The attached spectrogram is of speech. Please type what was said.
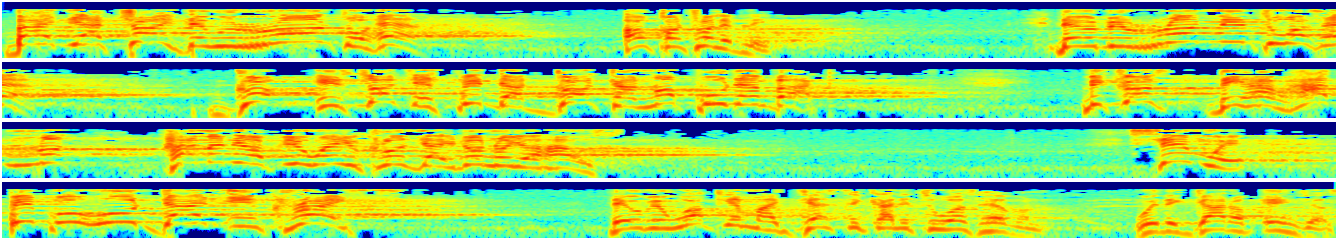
By their choice, they will run to hell uncontrollably. They will be running towards hell. God is such a speed that God cannot pull them back. Because they have had not. How many of you, when you close there, you don't know your house? Same way, people who died in Christ, they will be walking majestically towards heaven with the God of angels.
